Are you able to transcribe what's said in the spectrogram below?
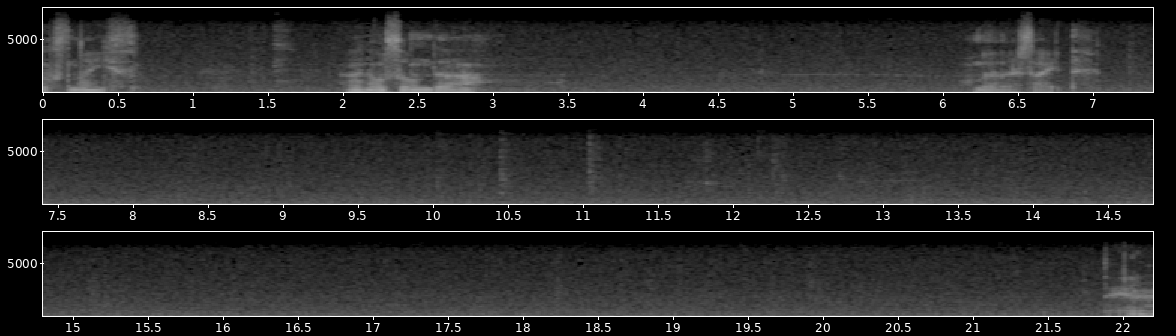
it looks nice. And also on the on the other side there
